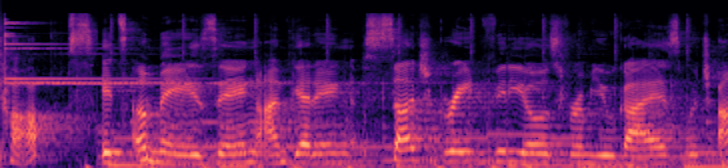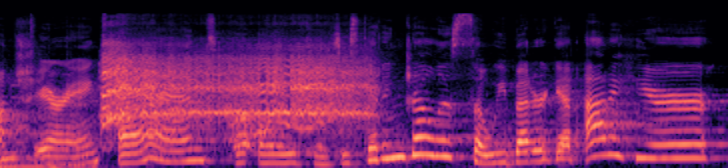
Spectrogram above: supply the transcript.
tops. It's amazing. I'm getting such great videos from you guys, which I'm sharing. And, uh-oh, Jinxie's getting jealous, so we better get out of here.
